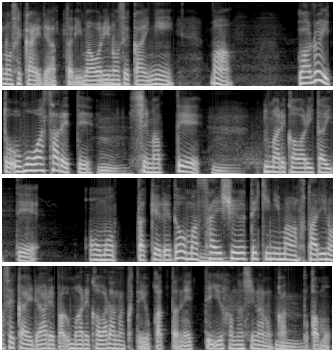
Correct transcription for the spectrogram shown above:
の世界であったり周りの世界に、まあ悪いと思わされてうん。しまってうん。生まれ変わりたいって思ったけれど、まあ、最終的にまあ2人の世界であれば生まれ変わらなくてよかったねっていう話なのかうん。とかも、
